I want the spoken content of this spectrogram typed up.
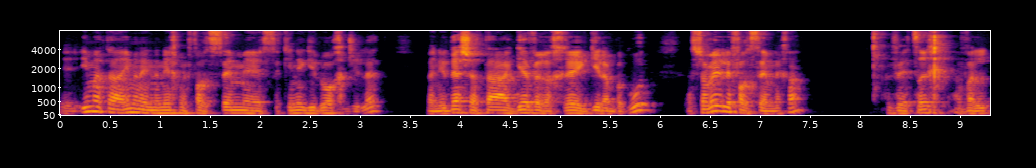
אם אתה, אם אני נניח מפרסם סכיני גילוח ג'ילט, ואני יודע שאתה גבר אחרי גיל הבגרות, אז שווה לי לפרסם לך, וצריך, אבל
